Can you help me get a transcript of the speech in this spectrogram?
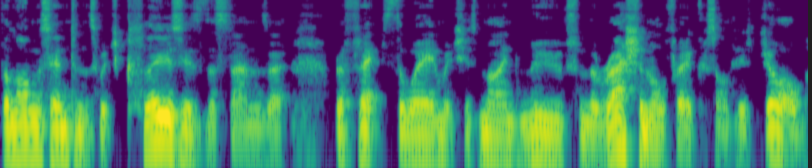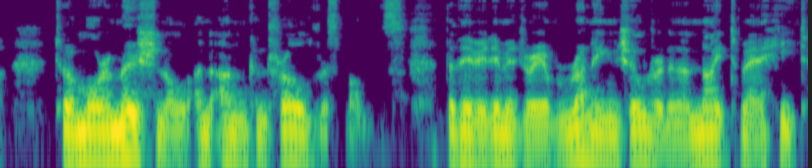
The long sentence which closes the stanza reflects the way in which his mind moves from the rational focus on his job to a more emotional and uncontrolled response. The vivid imagery of running children in a nightmare heat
